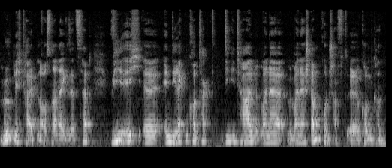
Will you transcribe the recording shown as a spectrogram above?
Möglichkeiten auseinandergesetzt hat, wie ich äh, in direkten Kontakt digital mit meiner, mit meiner Stammkundschaft äh, kommen kann.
